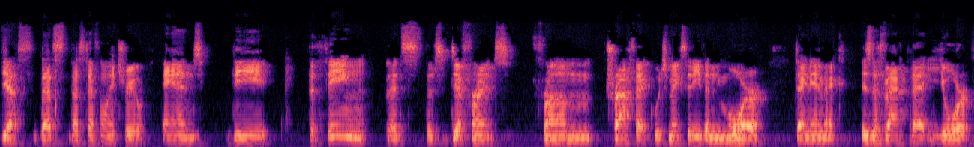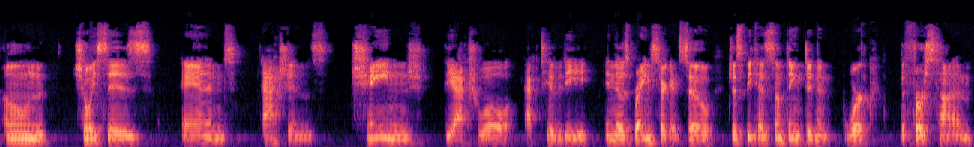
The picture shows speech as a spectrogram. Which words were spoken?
Yes, that's that's definitely true. And the the thing that's that's different from traffic, which makes it even more dynamic, is the fact that your own choices and actions change the actual activity in those brain circuits. So just because something didn't work the first time,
